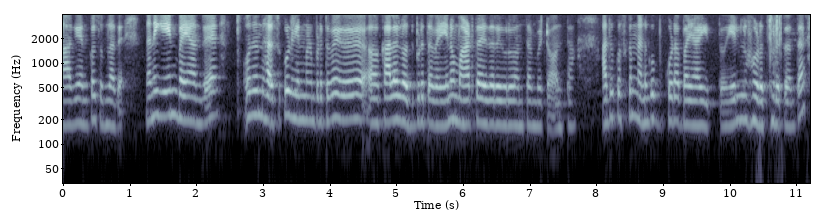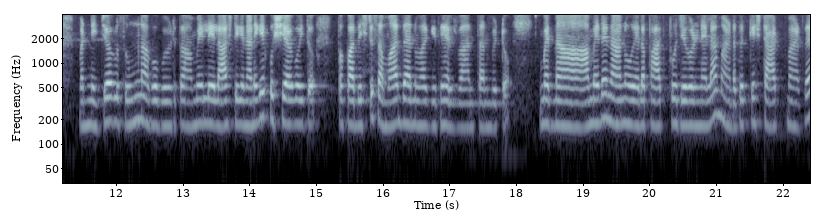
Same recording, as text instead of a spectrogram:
ಹಾಗೆ ಅಂದ್ಕೊಂಡು ಸುಮ್ಮನದೆ ನನಗೇನು ಭಯ ಅಂದರೆ ಒಂದೊಂದು ಹಸುಗಳು ಏನು ಮಾಡಿಬಿಡ್ತವೆ ಕಾಲಲ್ಲಿ ಹೊದ್ಬಿಡ್ತವೆ ಏನೋ ಮಾಡ್ತಾ ಇದ್ದಾರೆ ಇವರು ಅಂತಂದ್ಬಿಟ್ಟು ಅಂತ. ಅದಕ್ಕೋಸ್ಕರ ನನಗೂ ಕೂಡ ಭಯ ಇತ್ತು. ಎಲ್ಲಿ ಹೊಡೆದ್ಬಿಡ್ತು ಅಂತ. ಬಟ್ ನಿಜವಾಗ್ಲೂ ಸುಮ್ಮನೆ ಆಗೋಗ್ಬಿಡ್ತು. ಆಮೇಲೆ ಲಾಸ್ಟಿಗೆ ನನಗೆ ಖುಷಿ ಆಗೋಯ್ತು. ಪಾಪ ಅದೆಷ್ಟು ಸಮಾಧಾನವಾಗಿದೆ ಅಲ್ವಾ ಅಂತ ಅಂದ್ಬಿಟ್ಟು ಬಟ್ ನಾ, ಆಮೇಲೆ ನಾನು ಎಲ್ಲ ಪಾದ ಪೂಜೆಗಳನ್ನೆಲ್ಲ ಮಾಡೋದಕ್ಕೆ ಸ್ಟಾರ್ಟ್ ಮಾಡಿದೆ.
